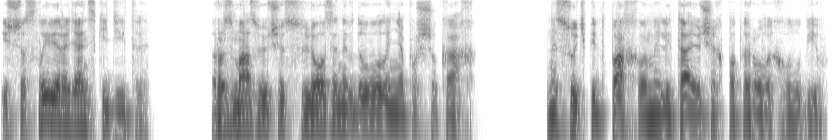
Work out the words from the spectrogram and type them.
І щасливі радянські діти, розмазуючи сльози невдоволення по щоках, несуть під пахвами літаючих паперових голубів.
